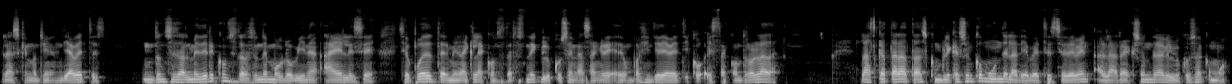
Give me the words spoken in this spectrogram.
las que no tienen diabetes. Entonces, al medir concentración de hemoglobina ALC, se puede determinar que la concentración de glucosa en la sangre de un paciente diabético está controlada. Las cataratas, complicación común de la diabetes, se deben a la reacción de la glucosa como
